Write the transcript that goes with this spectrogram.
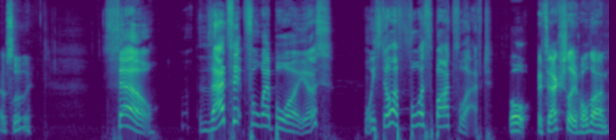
absolutely. So, that's it for Web Warriors. We still have four spots left. Oh, it's actually hold on.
